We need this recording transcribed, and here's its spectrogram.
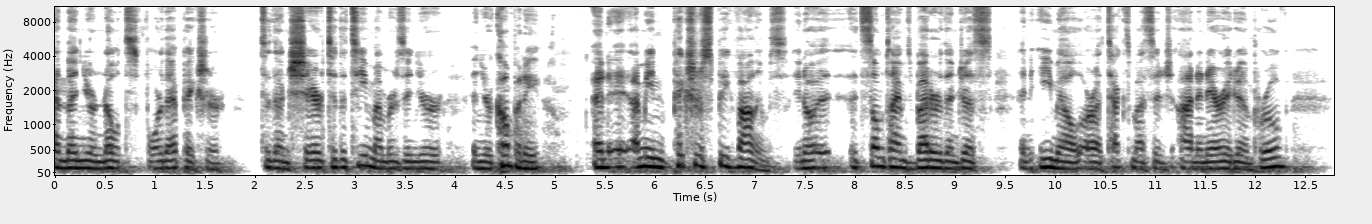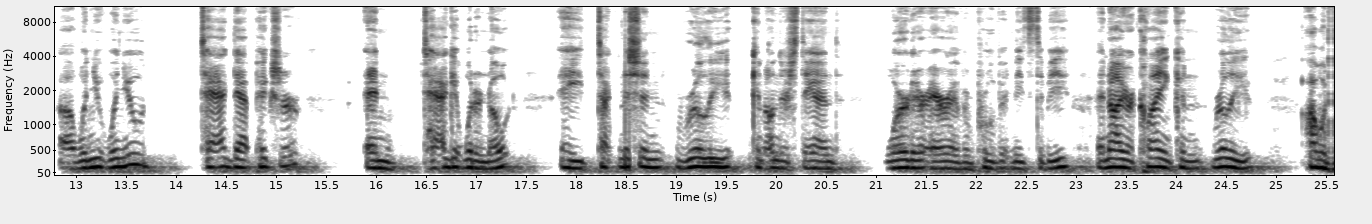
and then your notes for that picture to then share to the team members in your in your company. And it, I mean, pictures speak volumes. You know, it, it's sometimes better than just an email or a text message on an area to improve. Uh, when you when you tag that picture and tag it with a note, a technician really can understand where their area of improvement needs to be, and now your client can really, I would,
